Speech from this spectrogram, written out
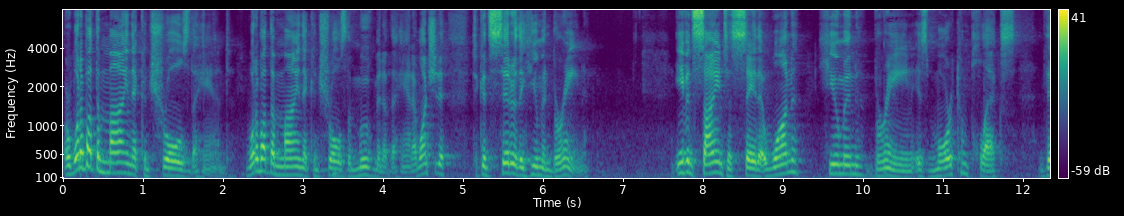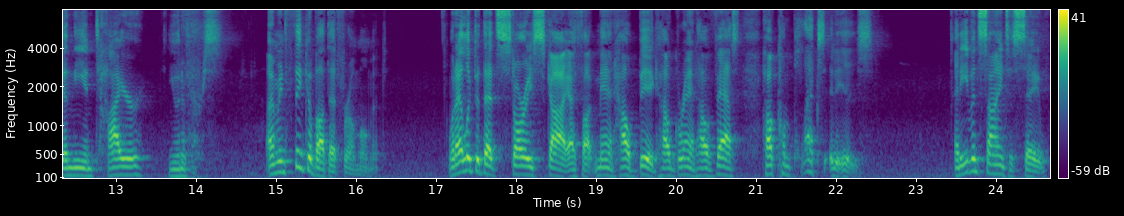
Or what about the mind that controls the hand? What about the mind that controls the movement of the hand? I want you to, to consider the human brain. Even scientists say that one human brain is more complex than the entire universe. I mean, think about that for a moment. When I looked at that starry sky, I thought, man, how big, how grand, how vast, how complex it is. And even scientists say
